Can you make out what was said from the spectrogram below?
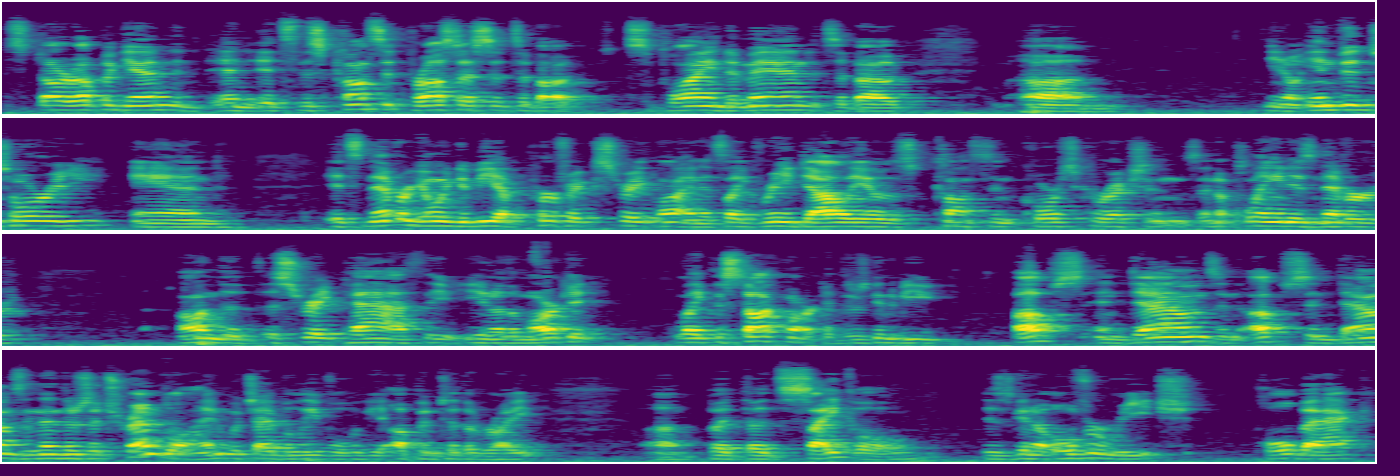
start up again, and, and it's this constant process. It's about supply and demand, it's about um, you know inventory and it's never going to be a perfect straight line. It's like ray dalio's constant course corrections and a plane is never on the, the straight path. The- you know the market like the stock market there's going to be ups and downs and ups and downs and then there's a trend line which i believe will be up and to the right. Uh, but the cycle is going to overreach pull back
